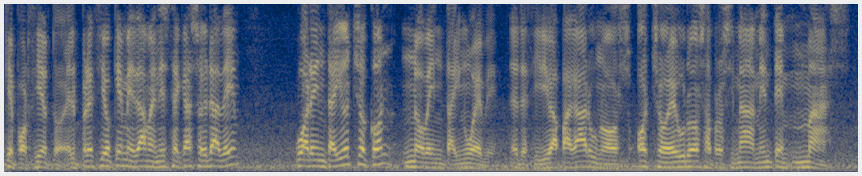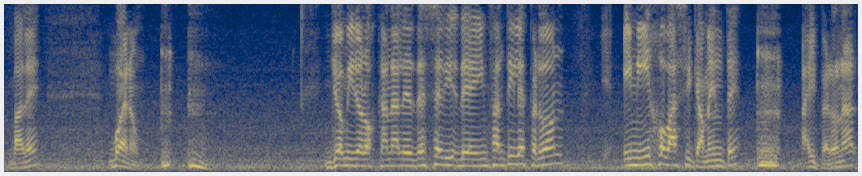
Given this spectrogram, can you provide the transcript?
que por cierto, el precio que me daba en este caso era de 48,99. Es decir, iba a pagar unos 8 euros aproximadamente más, ¿vale? Bueno, yo miro los canales de serie de infantiles, perdón, y, mi hijo básicamente, ay, perdonar,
